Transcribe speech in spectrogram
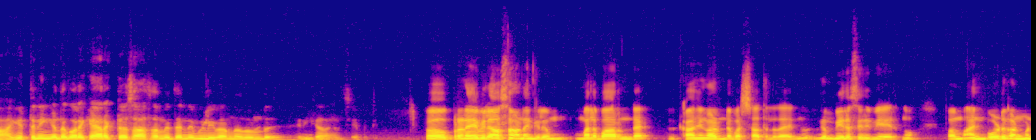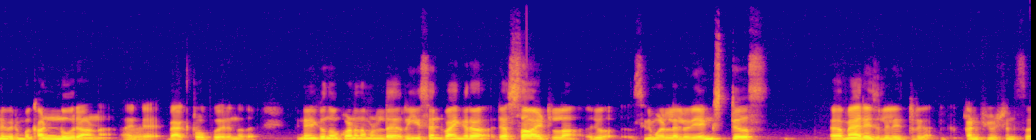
ഭാഗ്യത്തിന് ഇങ്ങനത്തെ കുറെ ക്യാരക്ടേഴ്സ് ആ സമയത്ത് തന്നെ വിളി വന്നതുകൊണ്ട് എനിക്ക് അങ്ങനെ ചെയ്യാൻ പറ്റി. ഇപ്പോൾ പ്രണയവിലാസം ആണെങ്കിലും മലബാറിന്റെ കാഞ്ഞങ്ങാടിന്റെ പശ്ചാത്തലത്തായിരുന്നു ഗംഭീര സിനിമയായിരുന്നു. ഇപ്പം അൻബോർഡ് കൺമണി വരുമ്പോൾ കണ്ണൂരാണ് അതിന്റെ ബാക്ക് ഡ്രോപ്പ് വരുന്നത്. പിന്നെ എനിക്ക് നോക്കുവാണെങ്കിൽ നമ്മളുടെ റീസെന്റ് ഭയങ്കര രസമായിട്ടുള്ള ഒരു സിനിമകളിലെല്ലാം ഒരു youngsters marriage related confusions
